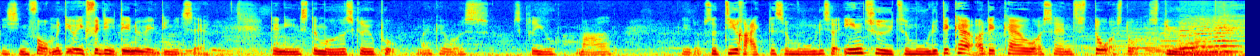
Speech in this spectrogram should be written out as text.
i sin form. Men det er jo ikke fordi, det er nødvendigvis er den eneste måde at skrive på. Man kan jo også skrive meget netop så direkte som muligt, så entydigt som muligt. Det kan, og det kan jo også have en stor, stor styrke.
